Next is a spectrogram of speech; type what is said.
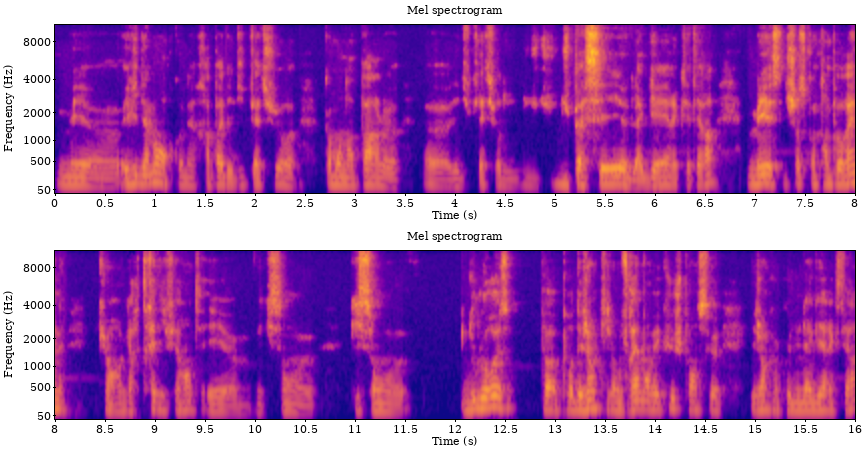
mais euh, évidemment, on ne reconnaîtra pas des dictatures euh, comme on en parle, euh, des dictatures du, passé, de la guerre, etc. Mais c'est des choses contemporaines qui ont un regard très différent et, et, qui sont, qui sont douloureuses pour des gens qui l'ont vraiment vécu. Je pense que les gens qui ont connu la guerre, etc.,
